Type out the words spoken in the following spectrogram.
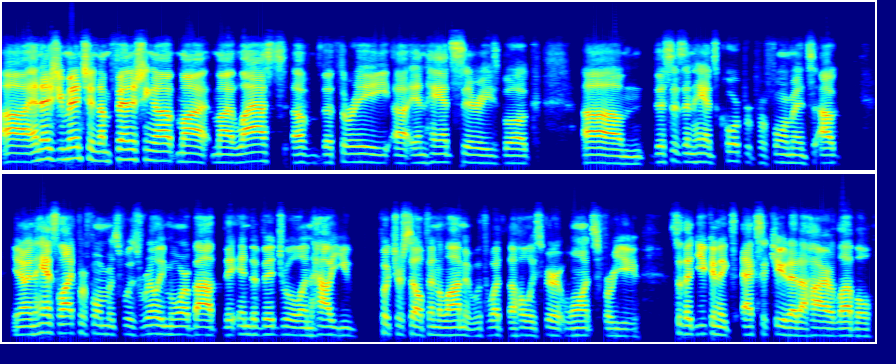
Uh, and as you mentioned, I'm finishing up my my last of the three uh, enhanced series book. Um, this is enhanced corporate performance. I'll, you know, enhanced life performance was really more about the individual and how you put yourself in alignment with what the Holy Spirit wants for you, so that you can ex- execute at a higher level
